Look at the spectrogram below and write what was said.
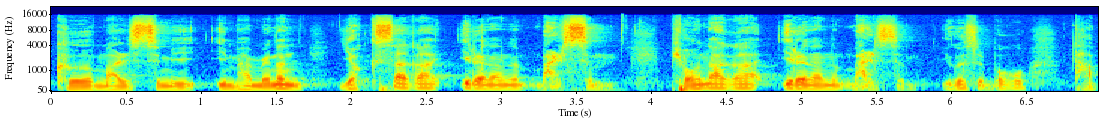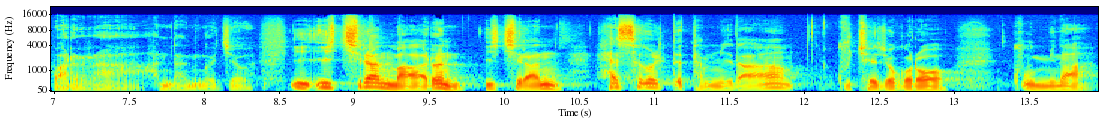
그 말씀이 임하면은 역사가 일어나는 말씀, 변화가 일어나는 말씀, 이것을 보고 다바르라 한다는 거죠. 이 이치란 말은 이치란 해석을 뜻합니다. 구체적으로 꿈이나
